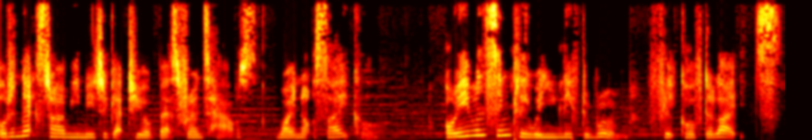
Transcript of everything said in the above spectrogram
Or the next time you need to get to your best friend's house, why not cycle? Or even simply when you leave the room, flick off the lights.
